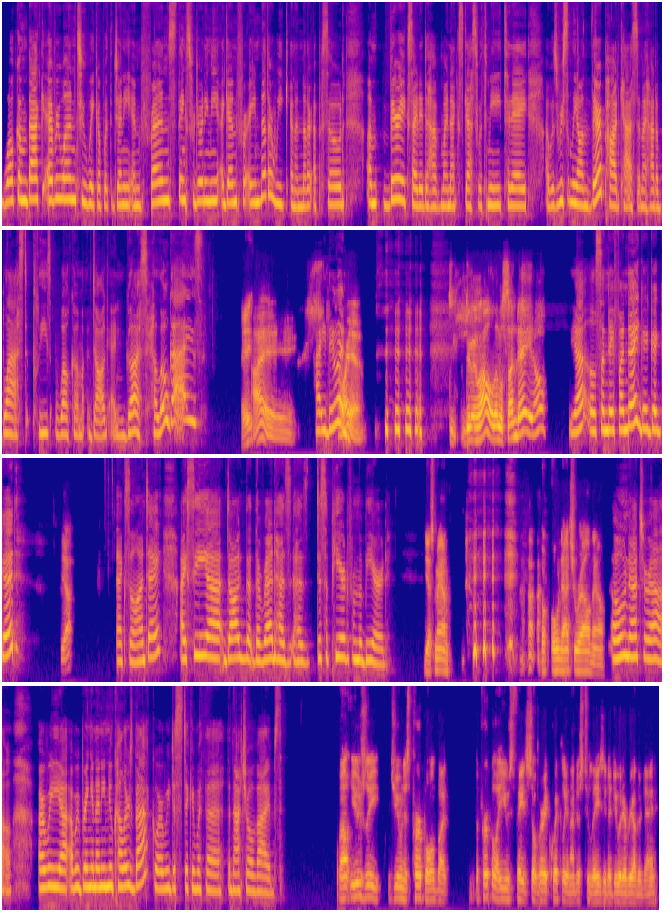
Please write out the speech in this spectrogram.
Welcome back, everyone, to Wake Up with Jenny and Friends. Thanks for joining me again for another week and another episode. I'm very excited to have my next guest with me today. I was recently on their podcast and I had a blast. Please welcome Dawg and Gus. Hello, guys. Hey. Hi. How you doing? How are you? doing well. A little Sunday, you know? Yeah, a little Sunday fun day. Good, good, good. Yeah. Excellente. I see uh dawg that the red has has disappeared from the beard. Yes, ma'am. oh, au naturel now. Oh, naturel. Are we uh, are we bringing any new colors back or are we just sticking with the the natural vibes? Well, usually June is purple, but the purple I use fades so very quickly and I'm just too lazy to do it every other day.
